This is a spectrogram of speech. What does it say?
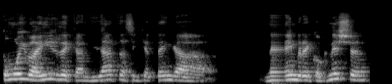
cómo iba a ir de candidata sin que tenga name recognition.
